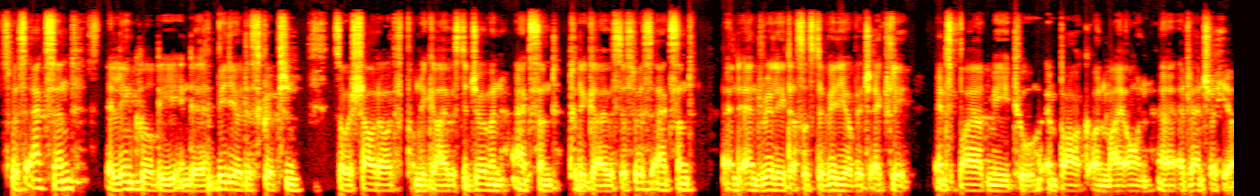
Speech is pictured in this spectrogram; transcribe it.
Swiss accent. A link will be in the video description. So a shout out from the guy with the German accent to the guy with the Swiss accent. And, and really, this is the video which actually inspired me to embark on my own uh, adventure here.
